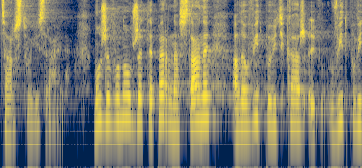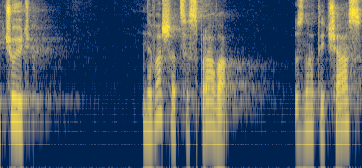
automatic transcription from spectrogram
царство Ізраїля? Може, воно вже тепер настане, але у відповідь, каже, у відповідь чують, не ваша це справа знати час,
